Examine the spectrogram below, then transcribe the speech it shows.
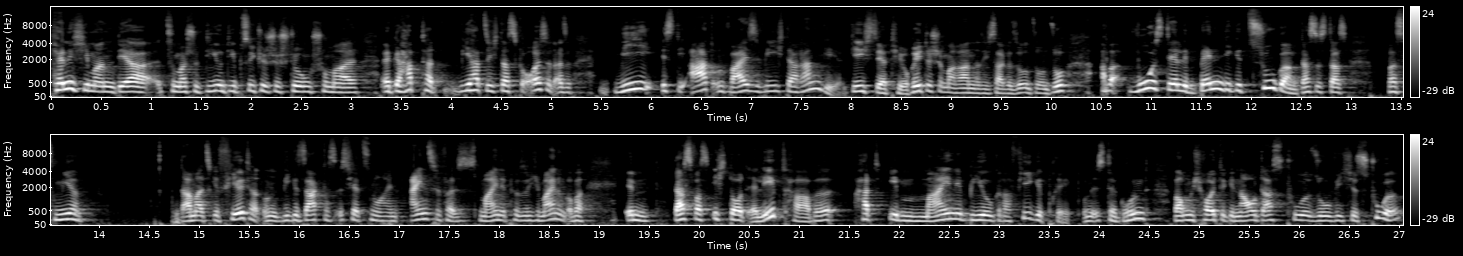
kenne ich jemanden, der zum Beispiel die und die psychische Störung schon mal äh, gehabt hat, wie hat sich das geäußert? Also wie ist die Art und Weise, wie ich da rangehe? Gehe ich sehr theoretisch immer ran, dass ich sage, so und so und so. Aber wo ist der lebendige Zugang? Das ist das, was mir damals gefehlt hat. Und wie gesagt, das ist jetzt nur ein Einzelfall, das ist meine persönliche Meinung, aber ähm, das, was ich dort erlebt habe, hat eben meine Biografie geprägt und ist der Grund, warum ich heute genau das tue, so wie ich es tue,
